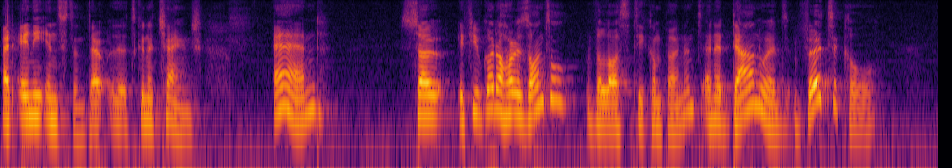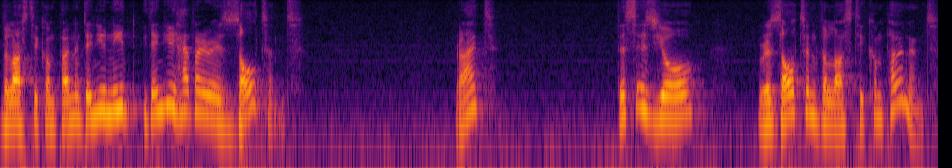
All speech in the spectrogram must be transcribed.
at any instant. That, it's going to change. And so if you've got a horizontal velocity component and a downward vertical velocity component, then you need then you have a resultant. Right? This is your resultant velocity component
